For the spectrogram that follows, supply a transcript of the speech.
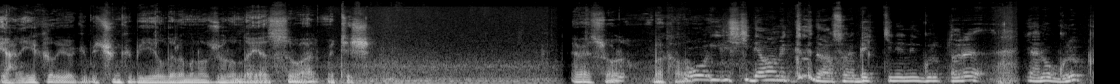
Yani yıkılıyor gibi çünkü bir yıldırımın huzurunda yazısı var müthiş. Evet sor bakalım. O ilişki devam etti mi daha sonra? Bekkine'nin grupları yani o grup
